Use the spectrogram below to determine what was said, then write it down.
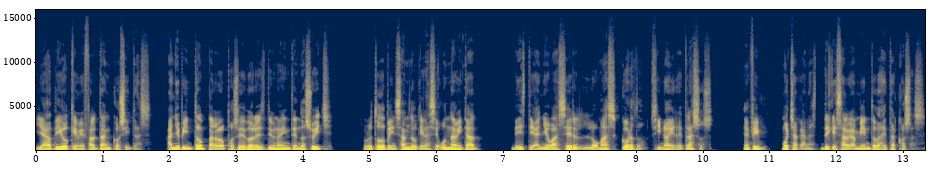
ya os digo que me faltan cositas. Año pintón para los poseedores de una Nintendo Switch, sobre todo pensando que la segunda mitad de este año va a ser lo más gordo, si no hay retrasos. En fin, muchas ganas de que salgan bien todas estas cosas.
